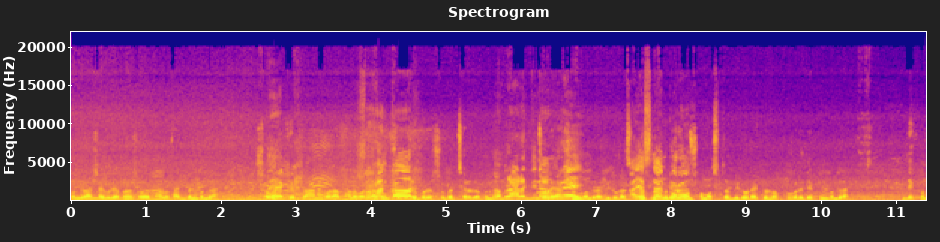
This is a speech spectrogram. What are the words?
বন্ধুরা, আশা করি আপনারা সবাই ভালো থাকবেন বন্ধুরা। সবাইকে প্রাণ ভরা ভালোবাসা দুপুরের শুভেচ্ছা রইল বন্ধুরা। চলে আসুন বন্ধুরা ভিডিওটা সমস্ত ভিডিওটা একটু লক্ষ্য করে দেখুন বন্ধুরা। দেখুন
